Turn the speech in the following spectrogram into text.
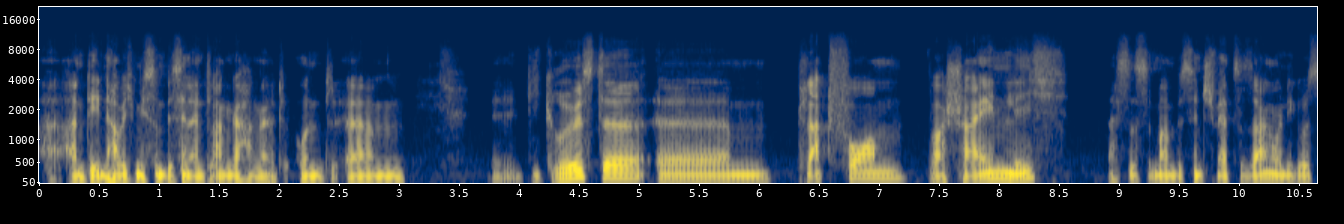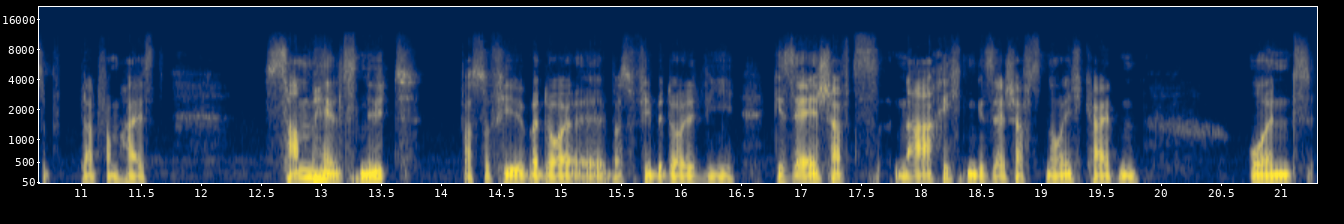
an denen habe ich mich so ein bisschen entlang gehangelt. Und ähm, die größte ähm, Plattform wahrscheinlich, das ist immer ein bisschen schwer zu sagen, aber die größte Plattform heißt Samhällsnytt, was so viel, bedeutet, äh, was so viel bedeutet wie Gesellschaftsnachrichten, Gesellschaftsneuigkeiten. Und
